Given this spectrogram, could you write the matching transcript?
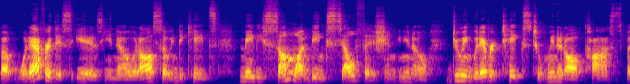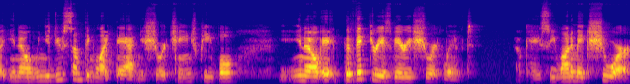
But whatever this is, you know, it also indicates maybe someone being selfish and, you know, doing whatever it takes to win at all costs. But, you know, when you do something like that and you shortchange people, you know, it, the victory is very short lived. Okay, so you want to make sure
